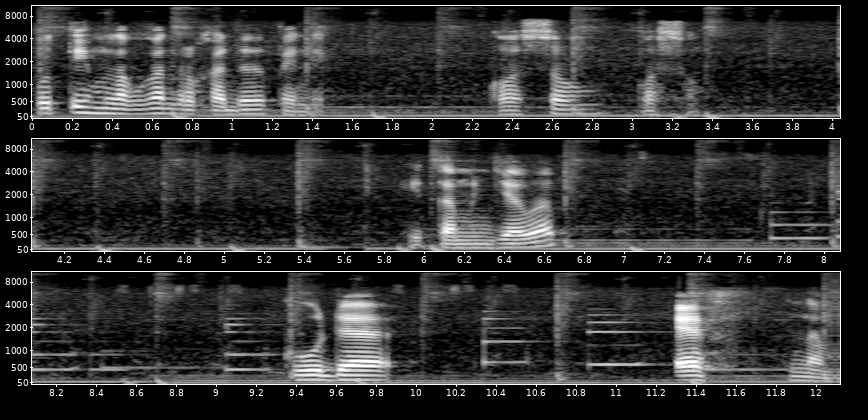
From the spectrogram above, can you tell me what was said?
Putih melakukan rokade pendek. Kosong kosong Hitam menjawab. Kuda F6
